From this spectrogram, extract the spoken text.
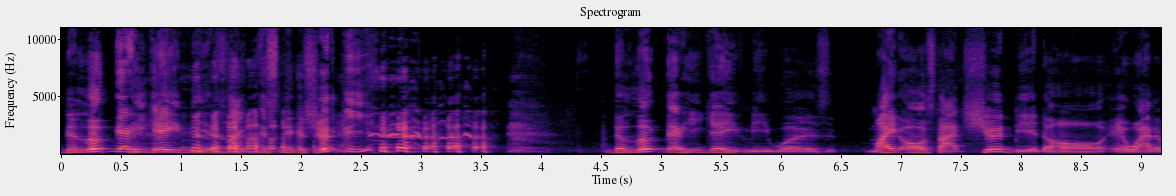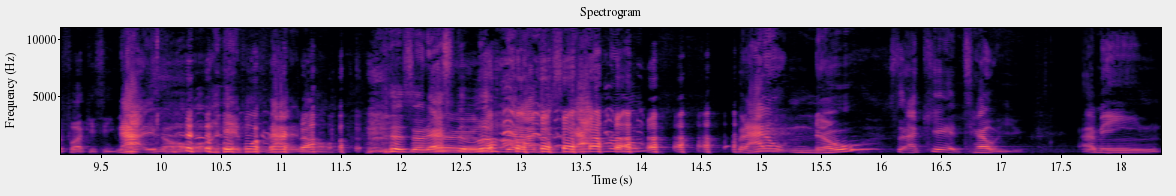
the look that he gave me is like this nigga should be. the look that he gave me was Mike Alstott should be in the hall, and why the fuck is he not in the hall if he's not in the hall? so that's the look that I just got from him. But I don't know, so I can't tell you. I mean,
